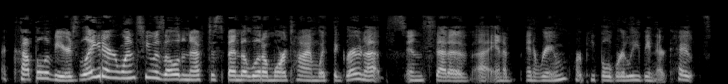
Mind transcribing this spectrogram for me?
A couple of years later, once he was old enough to spend a little more time with the grown-ups instead of uh, in a in a room where people were leaving their coats,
